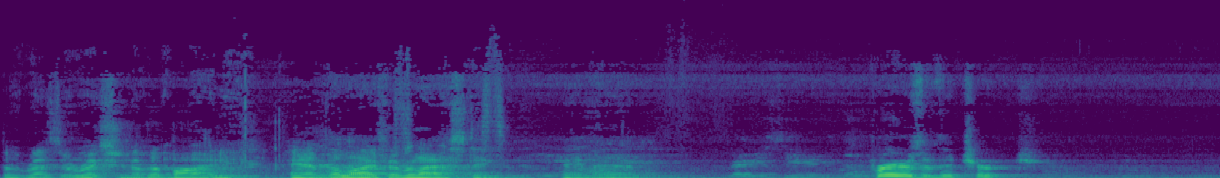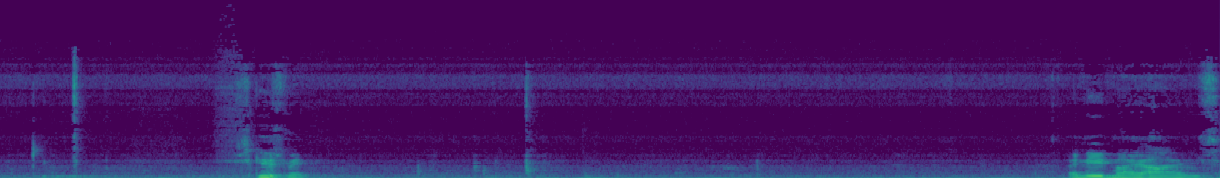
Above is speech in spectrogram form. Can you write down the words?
the resurrection of the body, and the life everlasting. Amen. Prayers of the church. Excuse me. I need my eyes.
